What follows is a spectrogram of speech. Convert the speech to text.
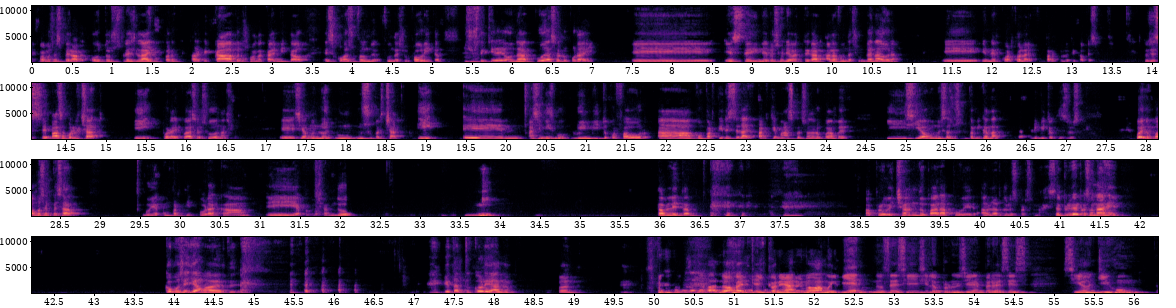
vamos a esperar otros tres likes para, para, que cada persona, cada invitado, escoja su fundación favorita. Y si usted quiere donar, puede hacerlo por ahí. Eh, este dinero se le va a entregar a la fundación ganadora eh, en el cuarto live para que lo tenga presente. Entonces se pasa por el chat y por ahí puede hacer su donación. Eh, se llama un, un, super chat. Y asimismo, lo invito por favor a compartir este live para que más personas lo puedan ver. Y si aún no está suscrito a mi canal, lo invito a que se suscriba. Bueno, vamos a empezar voy a compartir por acá, eh, aprovechando mi tableta, aprovechando para poder hablar de los personajes. El primer personaje, ¿cómo se llama? A ver, ¿qué tal tu coreano? No, el, coreano no va muy bien, no sé si, si lo pronuncio bien, pero ese es Sion Ji-hoon.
